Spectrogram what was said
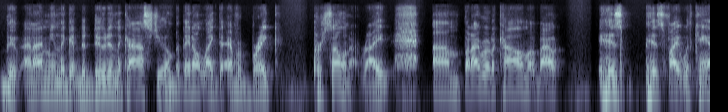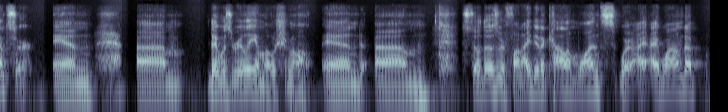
the, and I mean the, the dude in the costume, but they don't like to ever break persona, right? Um, but I wrote a column about his his fight with cancer, and um, that was really emotional. And um, so those are fun. I did a column once where I, I wound up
